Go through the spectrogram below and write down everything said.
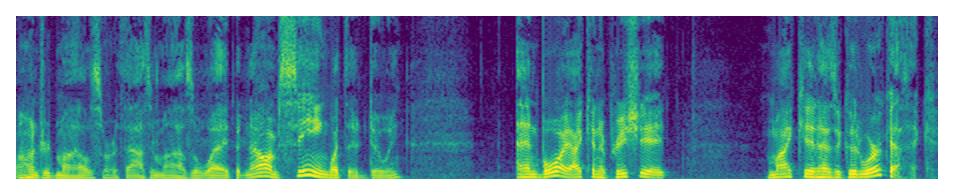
a 100 miles or a 1,000 miles away, but now I'm seeing what they're doing. And boy, I can appreciate my kid has a good work ethic.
